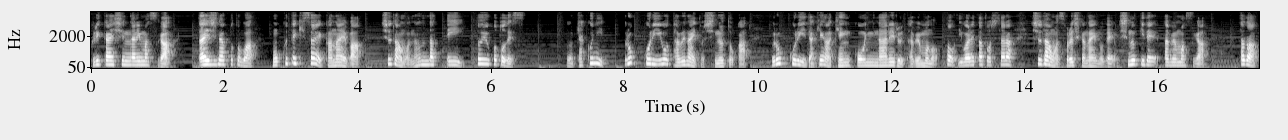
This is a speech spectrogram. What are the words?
繰り返しになりますが、大事なことは目的さえ叶えば手段は何だっていいということです。逆にブロッコリーを食べないと死ぬとか、ブロッコリーだけが健康になれる食べ物と言われたとしたら手段はそれしかないので死ぬ気で食べますが、ただ、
